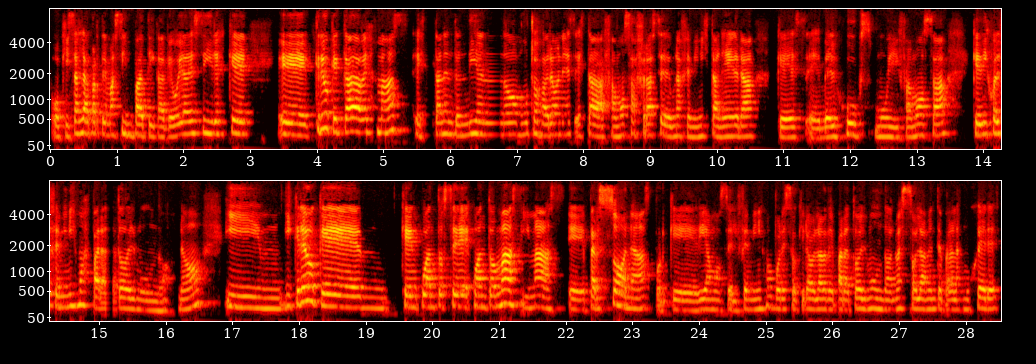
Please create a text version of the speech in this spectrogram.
o quizás la parte más simpática que voy a decir, es que eh, creo que cada vez más están entendiendo muchos varones esta famosa frase de una feminista negra que es eh, Bell Hooks, muy famosa, que dijo el feminismo es para todo el mundo, ¿no? Y, creo que, que en cuanto, se, cuanto más y más eh, personas, porque digamos el feminismo, por eso quiero hablar de para todo el mundo, no es solamente para las mujeres,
